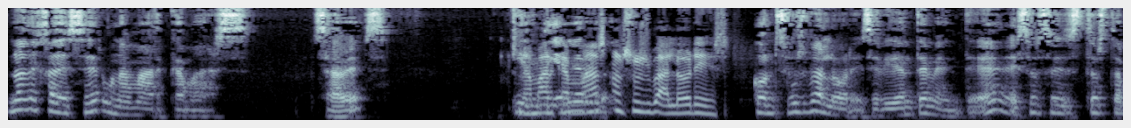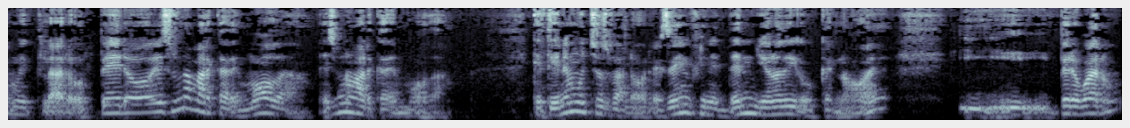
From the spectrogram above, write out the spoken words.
no deja de ser una marca más, ¿sabes? Una marca más con sus valores. Con sus valores, evidentemente, ¿eh? Eso, esto está muy claro, pero es una marca de moda, es una marca de moda, que tiene muchos valores, ¿eh? Infinite Denim, yo no digo que no, ¿eh? Y, pero bueno,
